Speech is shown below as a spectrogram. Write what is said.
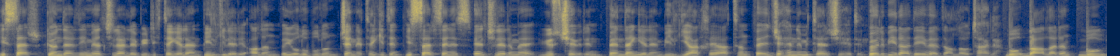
İster gönderdiğim elçilerle birlikte gelen bilgileri alın ve yolu bulun, cennete gidin. İsterseniz elçilerime yüz çevirin, benden gelen bilgiyi arkaya atın ve cehennemi tercih edin. Böyle bir iradeyi verdi Allahu Teala. Bu dağların, bu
